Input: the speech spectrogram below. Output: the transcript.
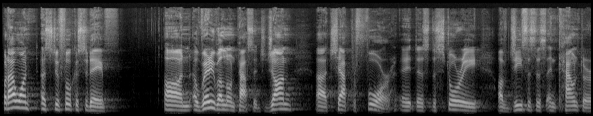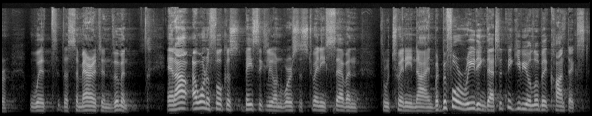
But I want us to focus today on a very well known passage, John uh, chapter 4. It is the story of Jesus' encounter with the Samaritan woman. And I, I want to focus basically on verses 27 through 29. But before reading that, let me give you a little bit of context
